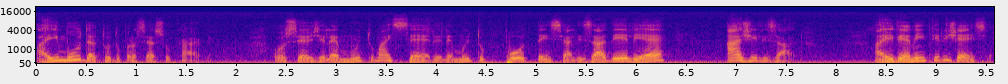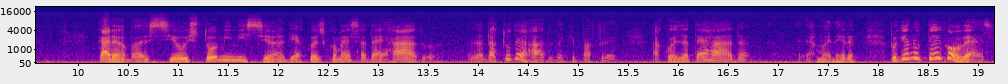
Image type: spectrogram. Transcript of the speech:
Aí muda todo o processo kármico. Ou seja, ele é muito mais sério, ele é muito potencializado e ele é agilizado. Aí vem a minha inteligência. Caramba, se eu estou me iniciando e a coisa começa a dar errado, dá tudo errado daqui para frente. A coisa está errada. É a maneira, porque não tem conversa.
